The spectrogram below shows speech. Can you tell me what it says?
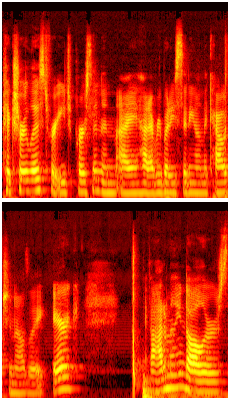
picture list for each person, and I had everybody sitting on the couch, and I was like, Erik, if I had a million dollars,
